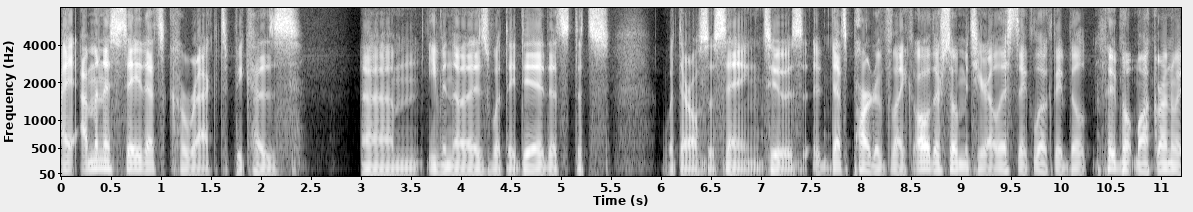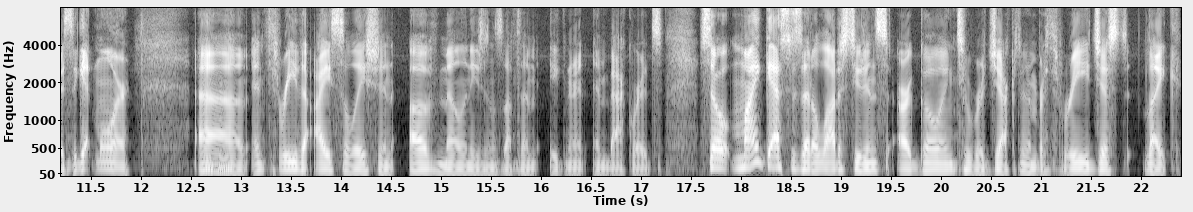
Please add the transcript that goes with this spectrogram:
i i'm gonna say that's correct because um even though that is what they did that's that's what they're also saying too is uh, that's part of like oh they're so materialistic. Look they built they built mock runways to get more. Um, and three the isolation of melanesians left them ignorant and backwards. So my guess is that a lot of students are going to reject number three just like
